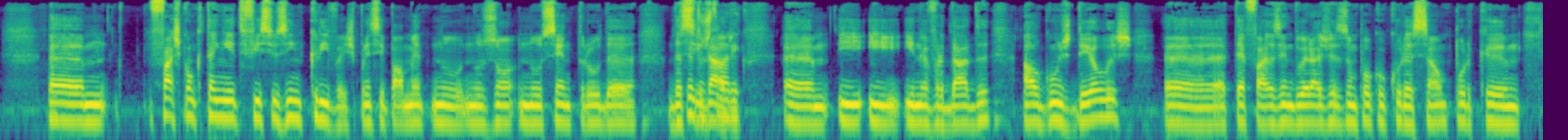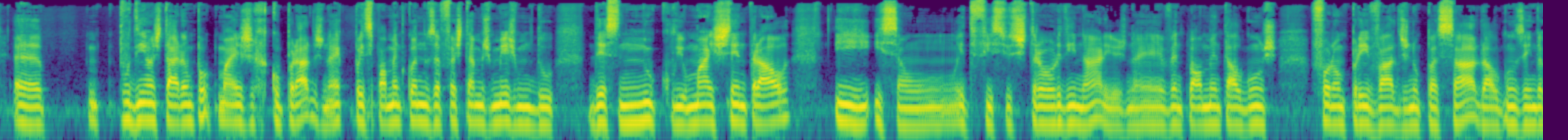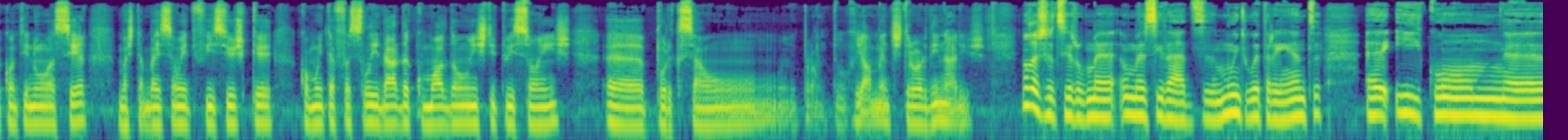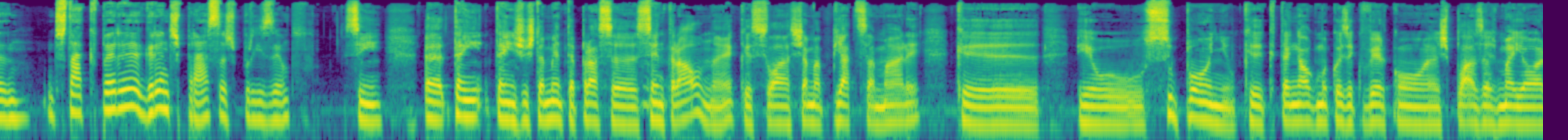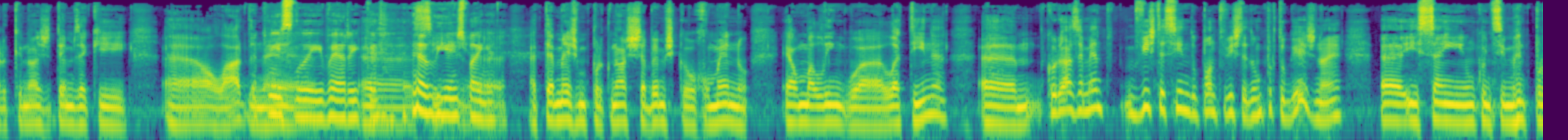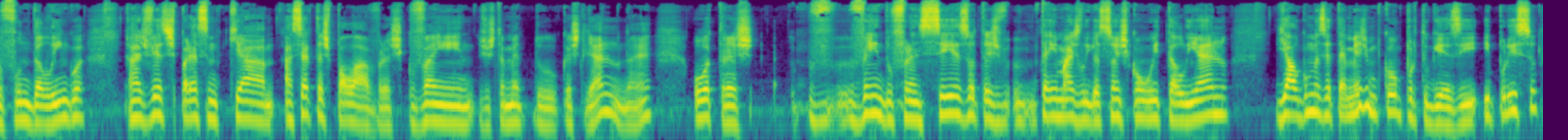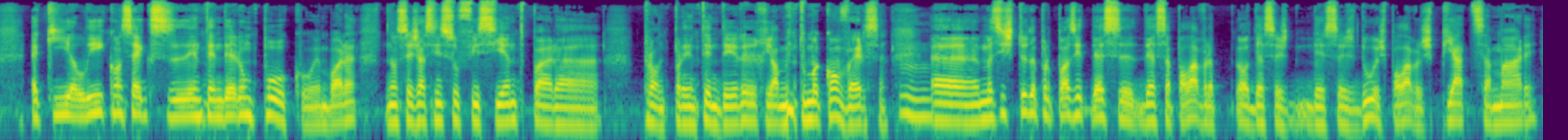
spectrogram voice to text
Uh, faz com que tenha edifícios incríveis, principalmente no, no, no centro da, da centro cidade. Histórico. Um, e, e, e, na verdade, alguns deles uh, até fazem doer às vezes um pouco o coração, porque uh, podiam estar um pouco mais recuperados, né? principalmente quando nos afastamos mesmo do, desse núcleo mais central e, e são edifícios extraordinários. Né? Eventualmente alguns foram privados no passado, alguns ainda continuam a ser, mas também são edifícios que com muita facilidade acomodam instituições uh, porque são pronto, realmente extraordinários. Não deixa de ser uma, uma cidade muito atraente uh, e com uh, destaque para grandes praças, por exemplo. Sim, uh, tem, tem justamente a Praça Central, né, que se lá chama Piazza Mare, que eu suponho que, que tem alguma coisa a ver com as plazas maior que nós temos aqui uh, ao lado. A né? Península Ibérica, uh, ali sim, em Espanha. Uh, até mesmo porque nós sabemos que o romeno é uma língua latina, curiosamente, vista assim do ponto de vista de um português, não é? e sem um conhecimento profundo da língua, às vezes parece-me que há, há certas palavras que vêm justamente do castelhano, não é? outras vêm do francês, outras têm mais ligações com o italiano e algumas até mesmo com o português. E, e por isso aqui e ali consegue-se entender um pouco, embora não seja assim suficiente para pronto, para entender realmente uma conversa. Uhum. Uh, mas isto tudo a propósito dessa, dessa palavra, ou dessas, dessas duas palavras, piazza mare,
